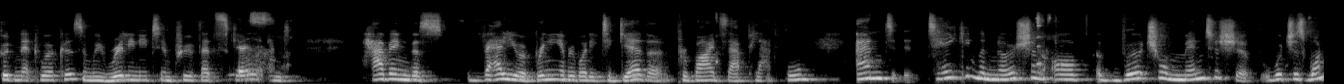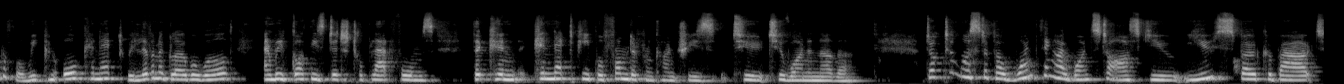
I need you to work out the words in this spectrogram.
good networkers, and we really need to improve that skill. Yes. And having this value of bringing everybody together provides that platform and taking the notion of virtual mentorship, which is wonderful. We can all connect. We live in a global world, and we've got these digital platforms that can connect people from different countries to, to one another. Dr. Mustafa, one thing I want to ask you you spoke about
